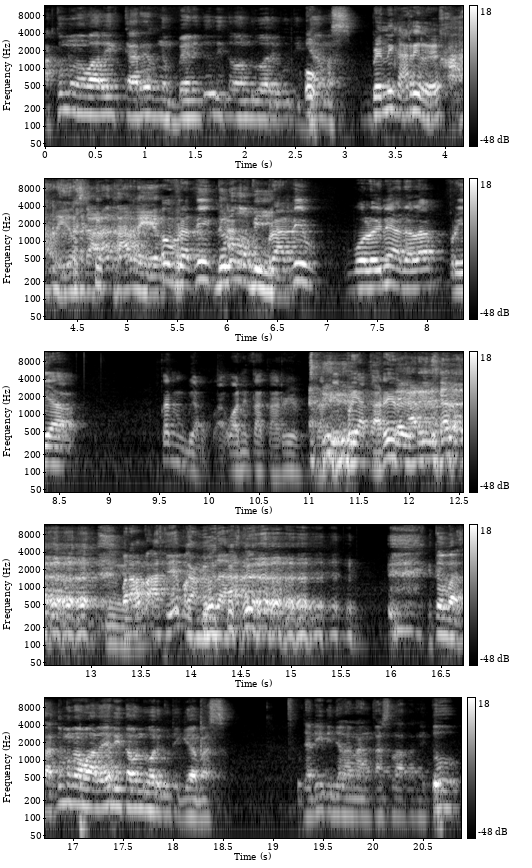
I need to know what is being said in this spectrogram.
aku mengawali karir ngeband itu di tahun 2003, Oh. Mas. Band ini karir ya? Karir, sekarang karir. Oh berarti dulu hobi. Berarti Bolo ini adalah pria kan wanita karir. Berarti pria karir. karir. Padahal Pak aslinya pengangguran. itu Mas, aku mengawalnya di tahun 2003, Mas. Jadi di Jalan Nangka Selatan itu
